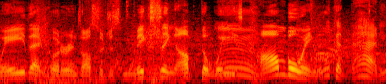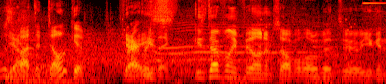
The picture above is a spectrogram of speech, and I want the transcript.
way that Kodorin's also just mixing up the way he's Mm. comboing. Look at that. He was Yeah. about to dunk him. Yeah, everything. he's, he's definitely feeling himself a little bit too. You can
